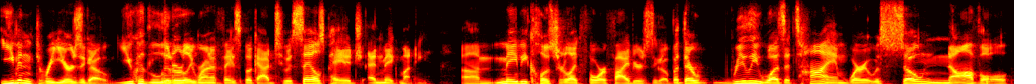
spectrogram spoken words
even three years ago, you could literally run a Facebook ad to a sales page and make money. Um, maybe closer to like four or five years ago. But there really was a time where it was so novel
